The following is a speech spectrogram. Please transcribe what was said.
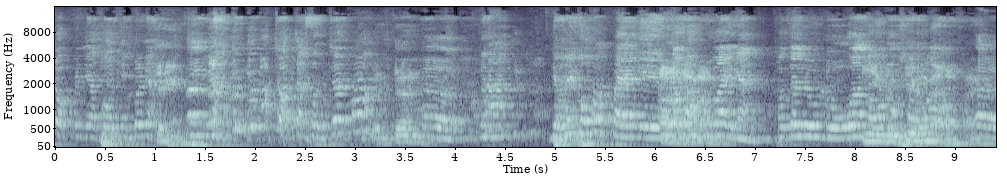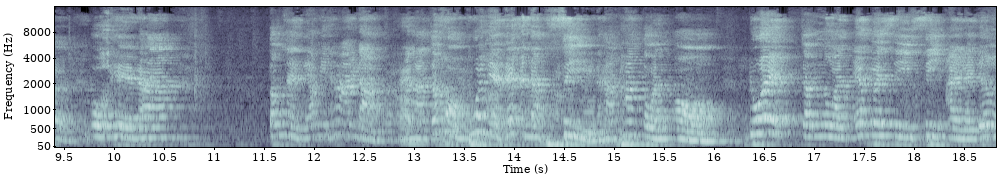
จบปริญญาโทจริงปะเนี่ยจริงจริงนะจบจากสนเจิ้นป่ะเกินเกินเออนะคะเดี๋ยวให้เขามาแปลเองเออเจ้าของถ้วยเนี่ยเขาจะรู้รู้ว่าพี่รู้พี่รู้เหรอใครเออโอ เคนะคะตำแหน่งเนี้ยมี 5 อันดับนะคะเจ้าของถ้วยเนี่ยได้อันดับ 4 นะคะภาคตะวันออก ด้วยจำนวน FYC CI Rider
